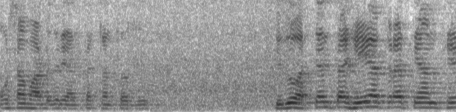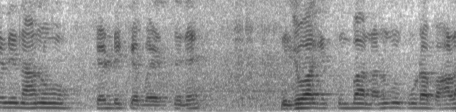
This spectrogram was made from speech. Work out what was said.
ಮೋಸ ಮಾಡಿದ್ರಿ ಅಂತಕ್ಕಂಥದ್ದು. ಇದು ಅತ್ಯಂತ ಹೇಯ ಕೃತ್ಯ ಅಂಥೇಳಿ ನಾನು ಹೇಳಲಿಕ್ಕೆ ಬಯಸ್ತೀನಿ. ನಿಜವಾಗಿ ತುಂಬ ನನಗೂ ಕೂಡ ಬಹಳ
